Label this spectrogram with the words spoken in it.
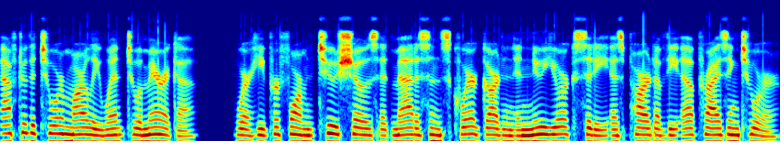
After the tour Marley went to America, where he performed two shows at Madison Square Garden in New York City as part of the Uprising Tour.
